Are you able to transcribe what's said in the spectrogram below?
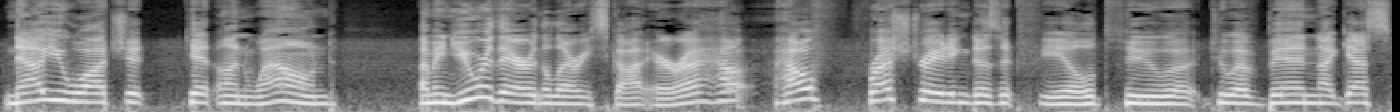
Now you watch it get unwound. I mean, you were there in the Larry Scott era. How how frustrating does it feel to uh, to have been, I guess,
